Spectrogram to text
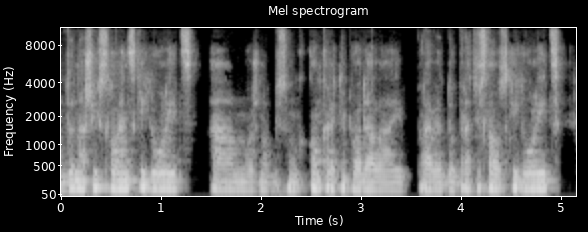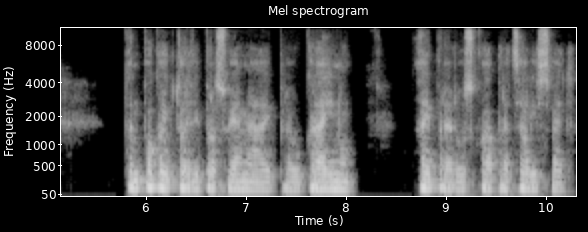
do našich slovenských ulic a možno by som konkrétne povedal aj práve do bratislavských ulic, ten pokoj, ktorý vyprosujeme aj pre Ukrajinu, aj pre Rusko a pre celý svet.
